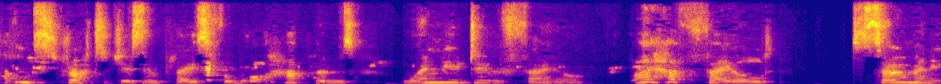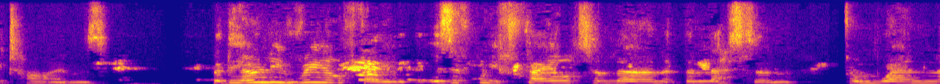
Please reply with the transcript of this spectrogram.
having strategies in place for what happens when you do fail. I have failed so many times, but the only real failure is if we fail to learn the lesson from when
